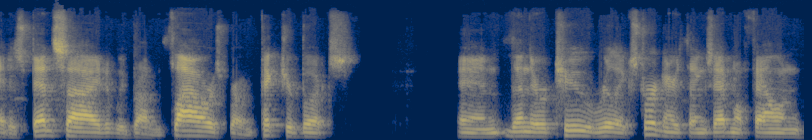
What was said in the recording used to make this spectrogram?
at his bedside. We brought him flowers, brought him picture books. And then there were two really extraordinary things. Admiral Fallon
